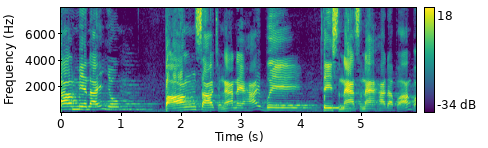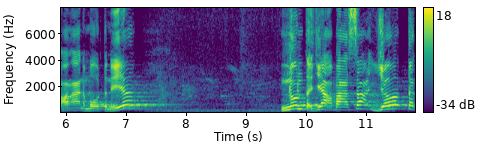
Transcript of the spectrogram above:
ដល់មានអីញោមព្រះអង្គសោចងាននេះហើយវេទីសនាសនៈហើយដល់ព្រះអង្គព្រះអង្គអនុមោទនានុនតយៈបាសៈយកទឹក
